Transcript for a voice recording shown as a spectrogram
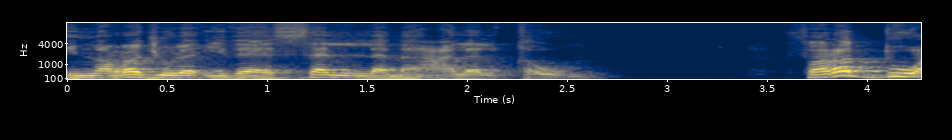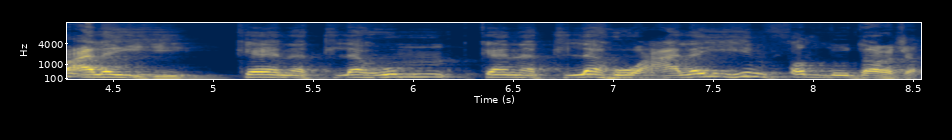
إن الرجل إذا سلم على القوم فردوا عليه كانت لهم كانت له عليهم فضل درجه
